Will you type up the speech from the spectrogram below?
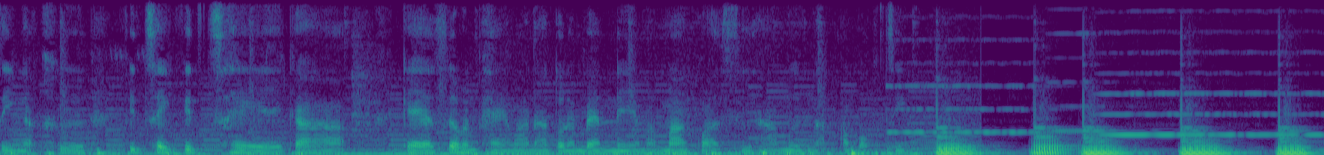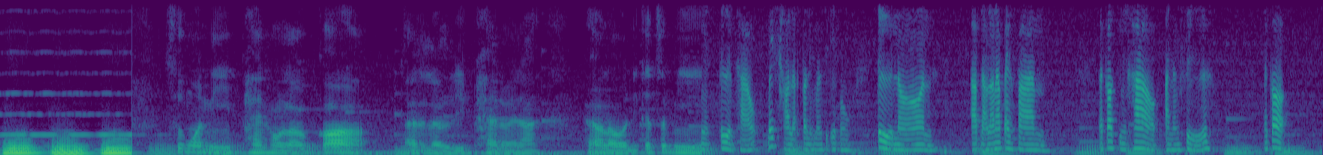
จริงอะคือฟิตเชคฟิตเชกอะแกเสื้อมันแพงมากนะ ตัวนั้นแบรนด์เนมมากกว่า4ี่ห้าหมื่นอะเอาบอกจริงซึ่งวันนี้แผนของเราก็อะไรเรารีแพนไว้นะแผนของเราวันนี้ก็จะมีตื่นเช้าตื่นเช้าตื่นนอนตื่นอนอาบน้ำแปรงฟันแล้วก็กินข้าวอ่านหนังสือแล้ว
